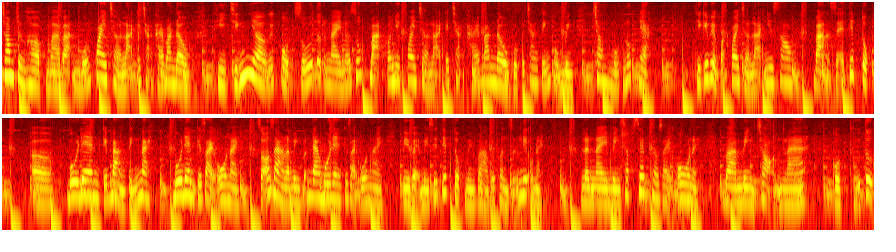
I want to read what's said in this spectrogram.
Trong trường hợp mà bạn muốn quay trở lại cái trạng thái ban đầu thì chính nhờ cái cột số tự này nó giúp bạn coi như quay trở lại cái trạng thái ban đầu của cái trang tính của mình trong một nốt nhạc. Thì cái việc bạn quay trở lại như sau bạn sẽ tiếp tục uh, bôi đen cái bảng tính này bôi đen cái giải ô này. Rõ ràng là mình vẫn đang bôi đen cái giải ô này. Vì vậy mình sẽ tiếp tục mình vào cái phần dữ liệu này. Lần này mình sắp xếp theo giải ô này. Và mình chọn là cột thứ tự.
